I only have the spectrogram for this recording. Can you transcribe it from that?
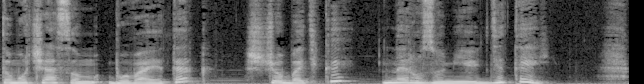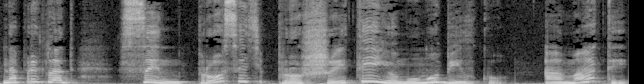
Тому часом буває так, що батьки не розуміють дітей. Наприклад, син просить прошити йому мобілку, а мати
